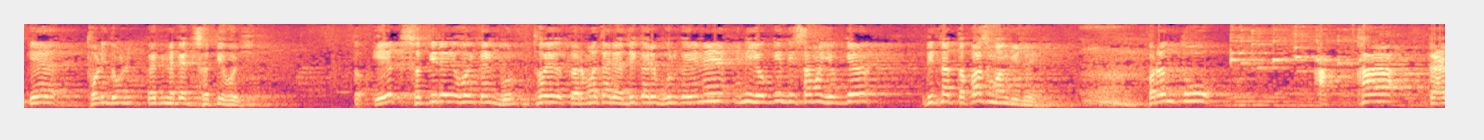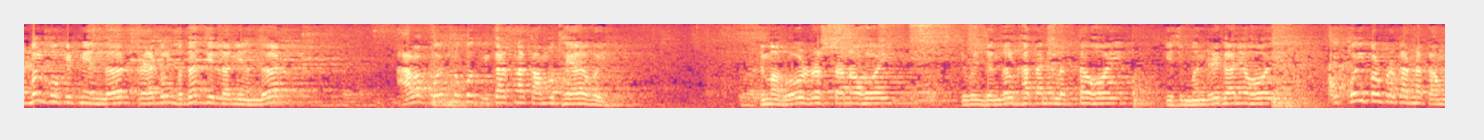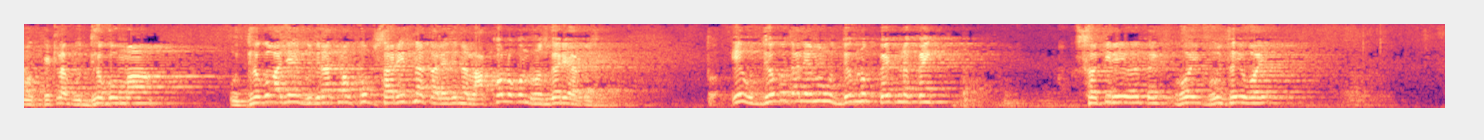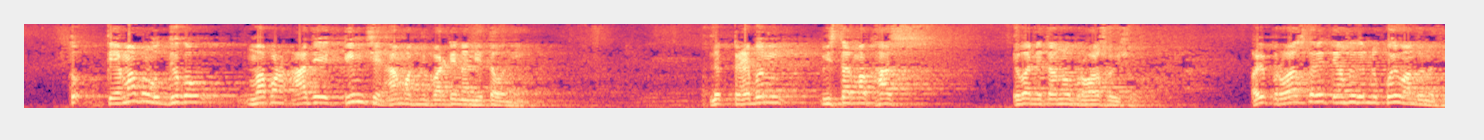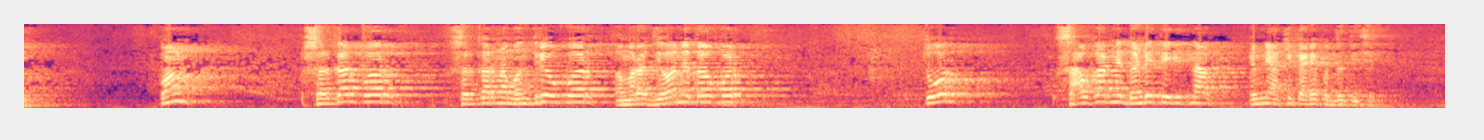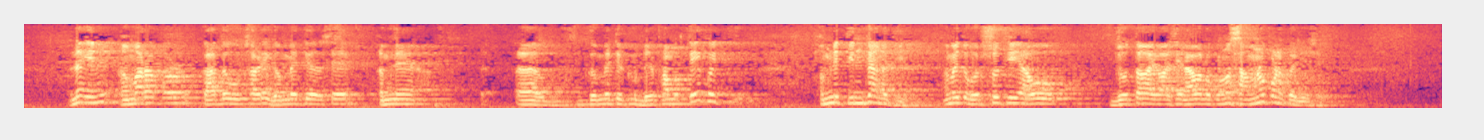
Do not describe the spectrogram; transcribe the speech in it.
કે થોડી દોડી કંઈક ને કંઈક થતી હોય છે. તો એક સતી રહી હોય, કંઈક ભૂલ થઈ કર્મચારી, અધિકારી ભૂલ કરી એને યોગ્ય દિશામાં યોગ્ય રીતના તપાસ માંગવી જોઈએ. પરંતુ આખા ટ્રાયબલ પોકેટની અંદર ટ્રાયબલ બધા જિલ્લાની અંદર આવા કોઈક ને કોઈક વિકાસના કામો થયા હોય. એમાં રોડ રસ્તાના હોય, કે પછી જંગલ ખાતાને લગતા હોય, કે મનરેગાને હોય કોઈ પણ પ્રકારના કામો, કેટલાક ઉદ્યોગોમાં, ઉદ્યોગો આજે ગુજરાતમાં ખૂબ સારી રીતના ચાલે છે અને લાખો લોકોને રોજગારી આપે છે. તો એ ઉદ્યોગો ચાલે, એમાં ઉદ્યોગનું કંઈક ને કંઈક સતી રહી હોય, કંઈક હોય, ભૂલ થઈ હોય. તો તેમાં પણ ઉદ્યોગોમાં પણ આ જે એક ટીમ છે, આમ આદમી પાર્ટીના નેતાઓની, એટલે ટ્રાઇબલ વિસ્તારમાં ખાસ એવા નેતાનો પ્રવાસ હોય છે. હવે પ્રવાસ કરે ત્યાં સુધી એમને કોઈ વાંધો નથી. પણ સરકાર પર, સરકારના મંત્રીઓ પર, અમારા જેવા નેતાઓ પર ચોર સાવકારને દંડે તે રીતના એમની આખી કાર્ય પદ્ધતિ છે. અને એને અમારા પર કાદવ ઉછાળે ગમે તે હશે, અમને ગમે તેટલું બેફામ તે કોઈ અમને ચિંતા નથી. અમે તો વર્ષોથી આવો જોતા આવ્યા છે આવા લોકોનો સામનો પણ કરીએ છીએ.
